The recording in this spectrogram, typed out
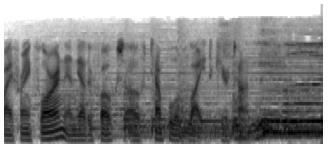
by Frank Florin and the other folks of Temple of Light, Kirtan.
